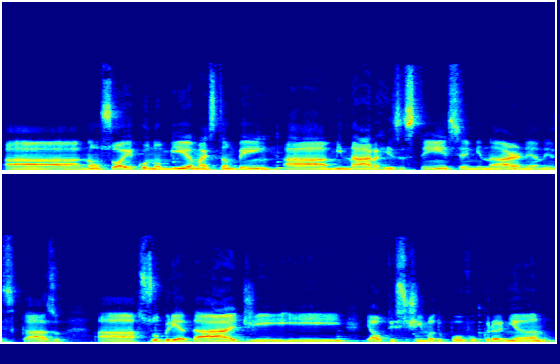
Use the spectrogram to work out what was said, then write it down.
a, não só a economia, mas também a minar a resistência, e minar, né, nesse caso, a sobriedade e, e, autoestima do povo ucraniano,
